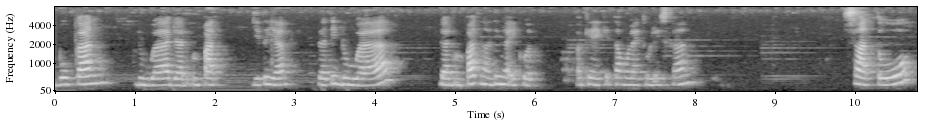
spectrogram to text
bukan 2 dan 4 gitu ya. Berarti 2 dan 4 nanti nggak ikut. Oke, kita mulai tuliskan. Satu,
